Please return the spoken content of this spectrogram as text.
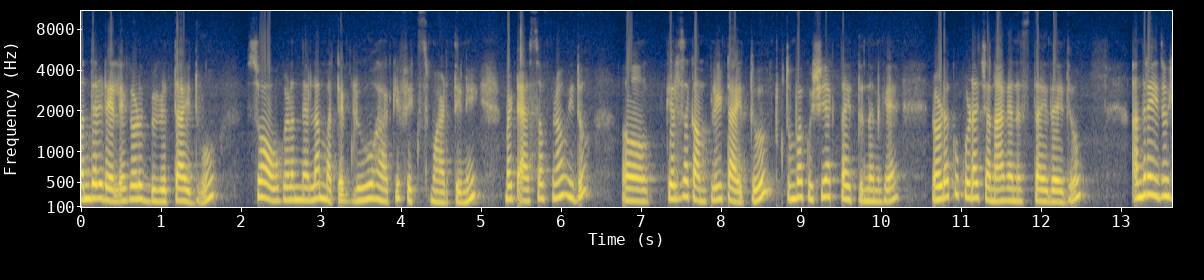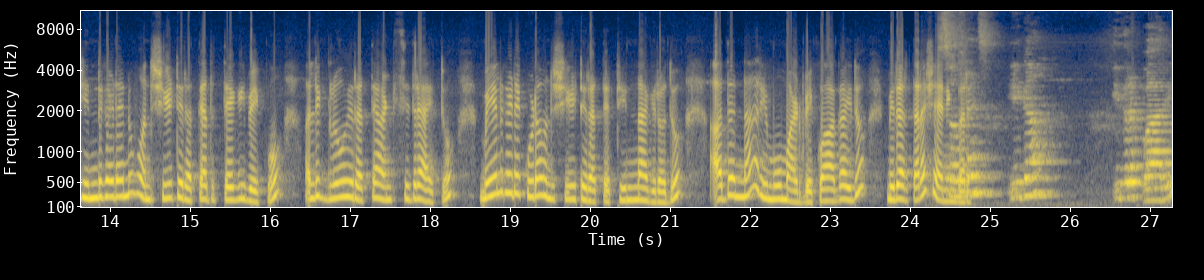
ಒಂದೆರಡು ಎಲೆಗಳು ಬೀಳ್ತಾ ಇದ್ವು. ಸೊ ಅವುಗಳನ್ನೆಲ್ಲ ಮತ್ತೆ ಗ್ಲೂ ಹಾಕಿ ಫಿಕ್ಸ್ ಮಾಡ್ತೀನಿ. ಬಟ್ ಆ್ಯಸ್ ಆಫ್ ನಾವು ಇದು ಕೆಲಸ ಕಂಪ್ಲೀಟ್ ಆಯಿತು. ತುಂಬ ಖುಷಿ ಆಗ್ತಾ ಇತ್ತು ನನಗೆ. ನೋಡೋಕ್ಕೂ ಕೂಡ ಚೆನ್ನಾಗಿ ಅನ್ನಿಸ್ತಾ ಇದೆ ಇದು. ಅಂದರೆ ಇದು ಹಿಂದ್ಗಡೆನೂ ಒಂದು ಶೀಟ್ ಇರುತ್ತೆ ಅದು ತೆಗಿಬೇಕು. ಅಲ್ಲಿ ಗ್ಲೂ ಇರುತ್ತೆ ಅಂಟಿಸಿದ್ರೆ ಆಯಿತು. ಮೇಲ್ಗಡೆ ಕೂಡ ಒಂದು ಶೀಟ್ ಇರುತ್ತೆ ಥಿನ್ ಆಗಿರೋದು ಅದನ್ನು ರಿಮೂವ್ ಮಾಡಬೇಕು. ಆಗ ಇದು ಮಿರರ್ ಥರ ಶೈನಿಂಗ್ ಬರುತ್ತೆ. ಈಗ ಇದರ ಬಾರಿ.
